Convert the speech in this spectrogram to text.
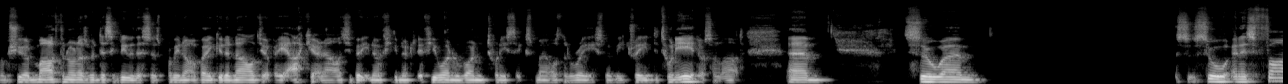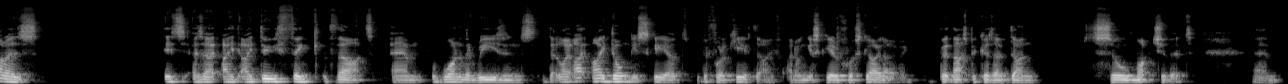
I'm sure marathon runners would disagree with this. It's probably not a very good analogy, a very accurate analogy. But you know, if you if you want to run 26 miles in a race, maybe train to 28 or something like that. Um, so, um, so, so, and as far as it's as I, I, I do think that um, one of the reasons that like I, I don't get scared before a cave dive. I don't get scared before skydiving, but that's because I've done so much of it. Um,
